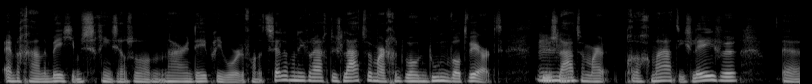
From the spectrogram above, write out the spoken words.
En we gaan een beetje misschien zelfs wel naar een depri worden van het stellen van die vraag. Dus laten we maar gewoon doen wat werkt. Dus Mhm. laten we maar pragmatisch leven. Eh,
